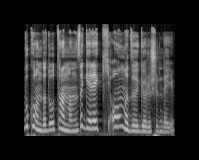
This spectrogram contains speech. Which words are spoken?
bu konuda da utanmanıza gerek olmadığı görüşündeyim.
